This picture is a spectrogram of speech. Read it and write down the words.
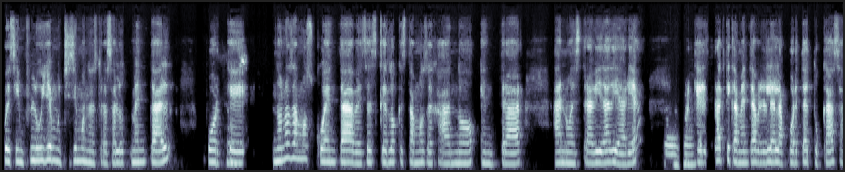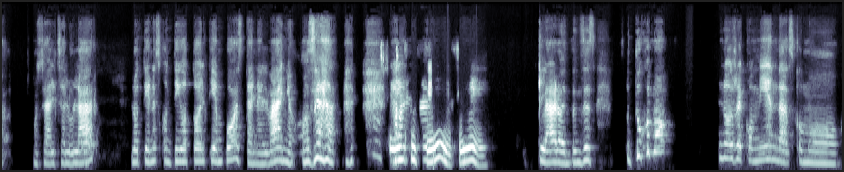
pues influye muchísimo en nuestra salud mental porque no nos damos cuenta a veces qué es lo que estamos dejando entrar a nuestra vida diaria, porque es prácticamente abrirle la puerta de tu casa. O sea, el celular lo tienes contigo todo el tiempo hasta en el baño. O sea. Sí, sí, sí, Claro, entonces, ¿tú cómo nos recomiendas como,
